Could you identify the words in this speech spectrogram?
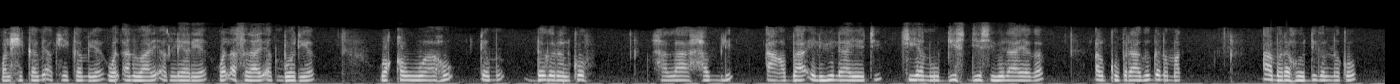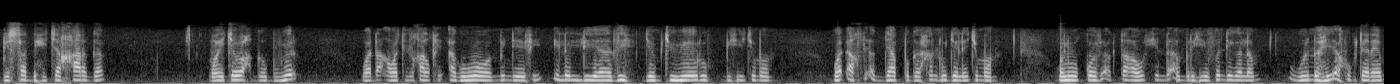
wal xikami ak xikam ya wal anwaari ak leer ya wal asraari ak mbóot ya wa qawwaahu te mu dëgëral ko ala hamli a'ba il wilayati ci yanu dis dis wilaya ga al kubra ga gëna mag amarahu digal nako bi sabbi ci xar ga moy ci wax ga bu wër wa da'watil khalqi ak wo minde fi ila liyadi jëm ci wéru bi ci mom wal akhti ak japp ga xanu jëlé ci mom wal wuquf ak taxaw hinda amrihi fa ndigalam wa nahi akuk terem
